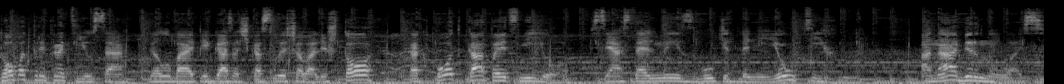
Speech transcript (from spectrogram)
Топот прекратился. Голубая пегасочка слышала лишь то, как пот капает с нее. Все остальные звуки для нее утихли. Она обернулась.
